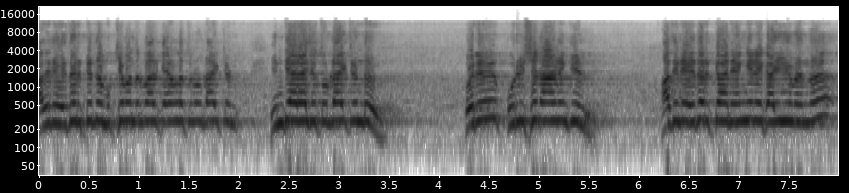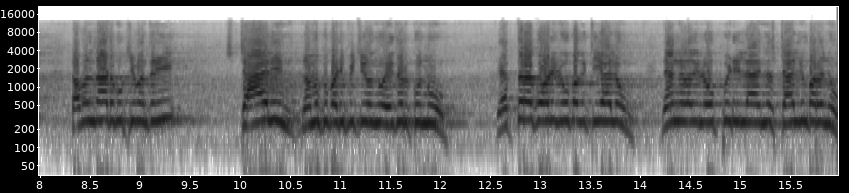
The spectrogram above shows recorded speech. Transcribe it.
അതിനെ എതിർക്കുന്ന മുഖ്യമന്ത്രിമാർ കേരളത്തിൽ ഉണ്ടായിട്ടുണ്ട് ഇന്ത്യ രാജ്യത്തുണ്ടായിട്ടുണ്ട്. ഒരു പുരുഷനാണെങ്കിൽ അതിനെ എതിർക്കാൻ എങ്ങനെ കഴിയുമെന്ന് തമിഴ്നാട് മുഖ്യമന്ത്രി സ്റ്റാലിൻ നമുക്ക് പഠിപ്പിച്ചു തന്നു എതിർക്കുന്നു. എത്ര കോടി രൂപ കിട്ടിയാലും ഞങ്ങൾ അതിൽ ഒപ്പിടില്ല എന്ന് സ്റ്റാലിൻ പറഞ്ഞു.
